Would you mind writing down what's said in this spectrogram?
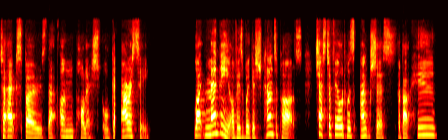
to expose their unpolished vulgarity. Like many of his Whiggish counterparts, Chesterfield was anxious about who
